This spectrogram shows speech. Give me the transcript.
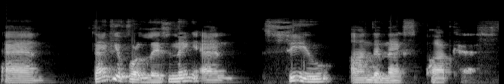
And thank you for listening and see you on the next podcast.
